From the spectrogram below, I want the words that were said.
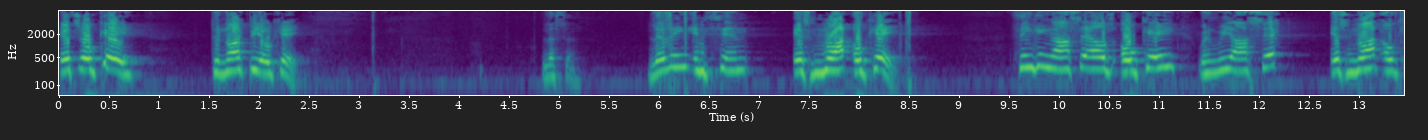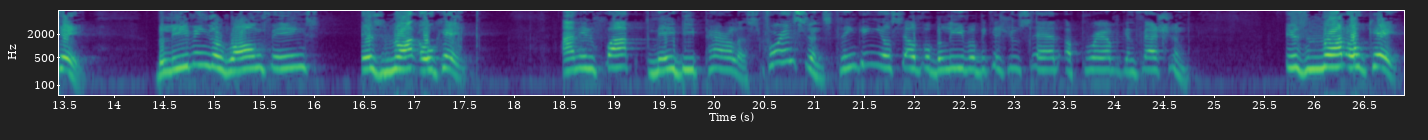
it's okay to not be okay? Listen, living in sin is not okay. Thinking ourselves okay when we are sick is not okay. Believing the wrong things is not okay. And in fact may be perilous. For instance, thinking yourself a believer because you said a prayer of confession is not okay.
